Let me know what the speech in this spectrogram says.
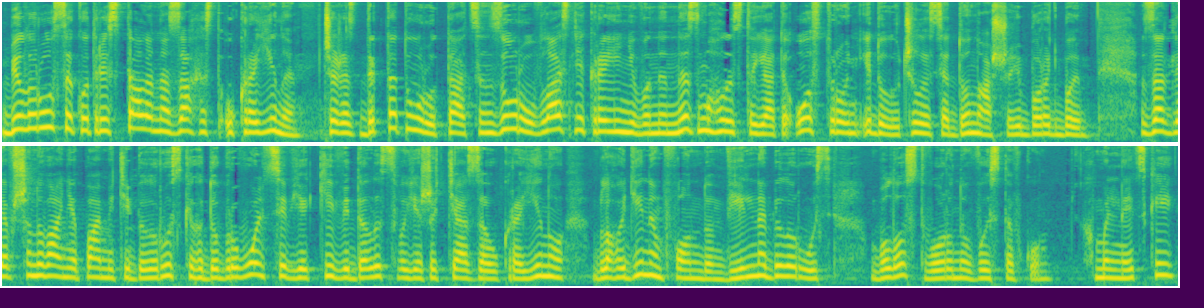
Білоруси, котрі стали на захист України через диктатуру та цензуру у власній країні, вони не змогли стояти осторонь і долучилися до нашої боротьби. Задля вшанування пам'яті білоруських добровольців, які віддали своє життя за Україну, благодійним фондом Вільна Білорусь було створено виставку. Хмельницький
